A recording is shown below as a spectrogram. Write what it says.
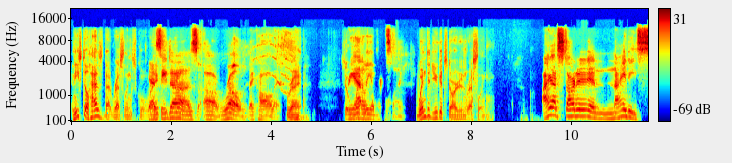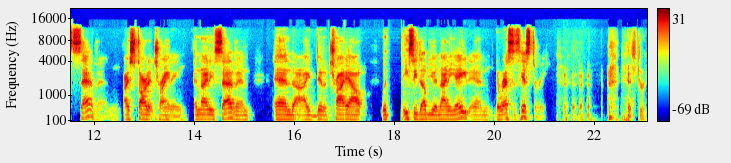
and he still has that wrestling school, right? Yes, he does. Uh, Row, they call it. right. So when, Reality of wrestling. when did you get started in wrestling? I got started in 97. I started training in 97 and I did a tryout with ECW in 98 and the rest is history. History.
